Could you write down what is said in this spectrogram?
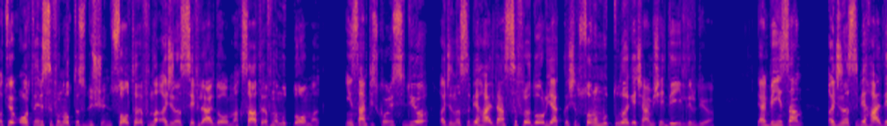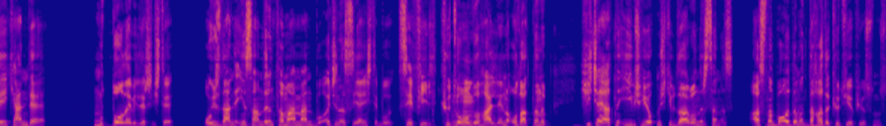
atıyorum ortada bir sıfır noktası düşün. Sol tarafında acınası sefil halde olmak. Sağ tarafında mutlu olmak. İnsan psikolojisi diyor acınası bir halden sıfıra doğru yaklaşıp sonra mutluluğa geçen bir şey değildir diyor. Yani bir insan acınası bir haldeyken de mutlu olabilir. İşte o yüzden de insanların tamamen bu acınası yani işte bu sefil, kötü Hı hı. olduğu hallerine odaklanıp hiç hayatında iyi bir şey yokmuş gibi davranırsanız aslında bu adamı daha da kötü yapıyorsunuz.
